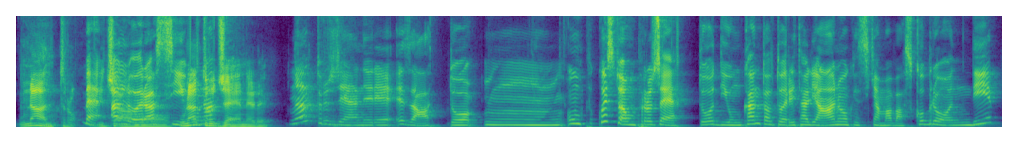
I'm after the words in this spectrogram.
un altro, Beh, diciamo, allora, sì, un altro una, genere. Un altro genere, esatto. Mm, un, questo è un progetto di un cantautore italiano che si chiama Vasco Brondi.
